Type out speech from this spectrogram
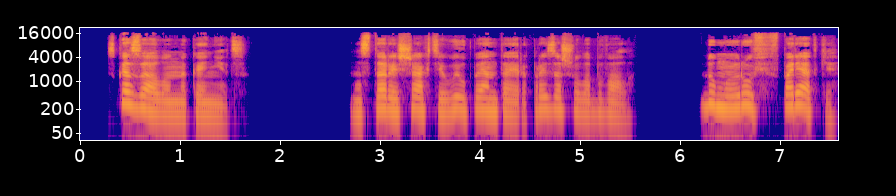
— сказал он наконец. На старой шахте Уилл Пентайр произошел обвал. Думаю, Руфь в порядке,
